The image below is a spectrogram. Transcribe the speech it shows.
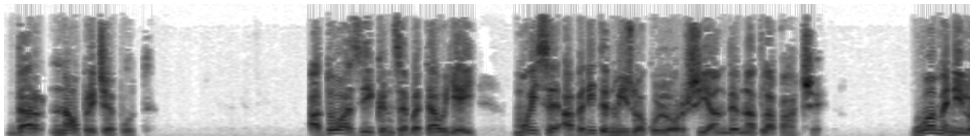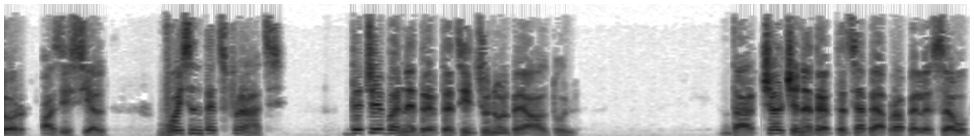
dar n-au priceput. A doua zi, când se băteau ei, Moise a venit în mijlocul lor și i-a îndemnat la pace. Oamenilor, a zis el, voi sunteți frați. De ce vă nedreptățiți unul pe altul? Dar cel ce nedreptățea pe aproapele său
